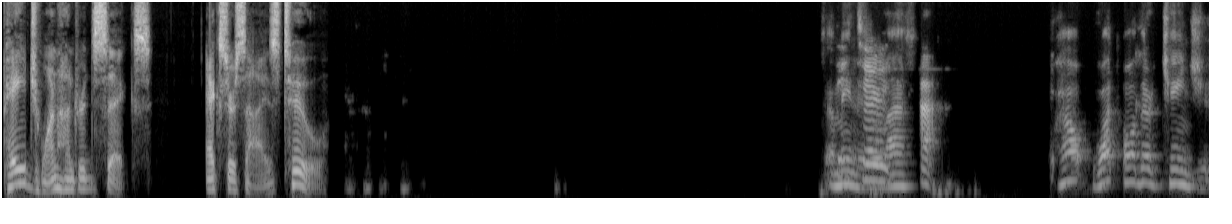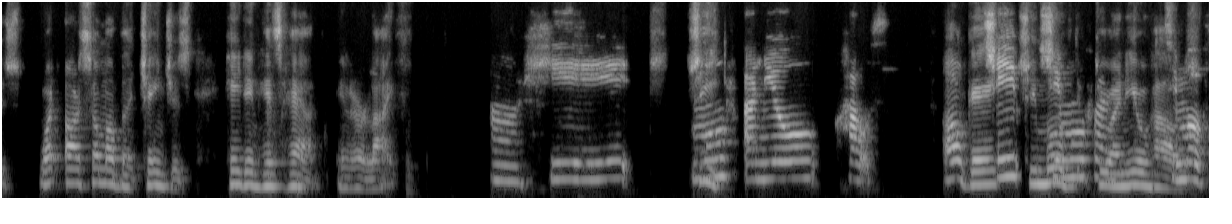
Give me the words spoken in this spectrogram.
Page 106. Exercise 2. I mean, the last, uh, how, what other changes? What are some of the changes Hayden has had in her life? uh, he She, moved a new house. Okay, she- she she moved moved to a new house. She moved.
